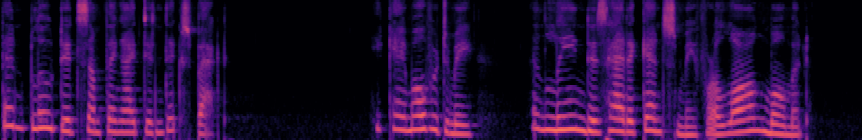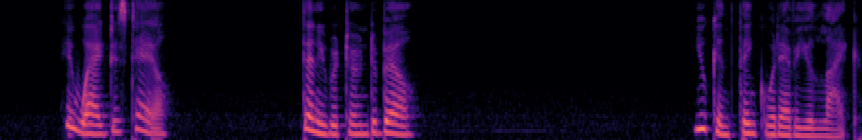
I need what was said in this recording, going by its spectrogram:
Then Blue did something I didn't expect. He came over to me and leaned his head against me for a long moment. He wagged his tail. Then he returned to Bill. You can think whatever you like.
